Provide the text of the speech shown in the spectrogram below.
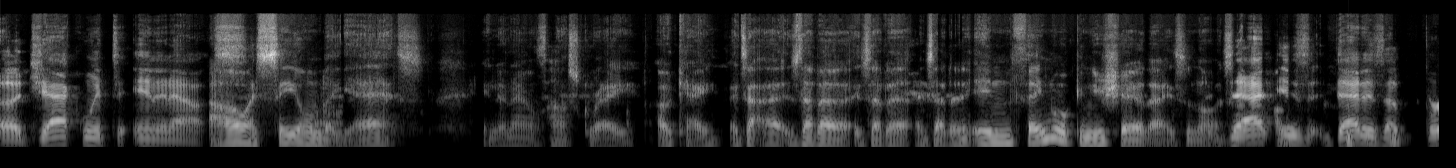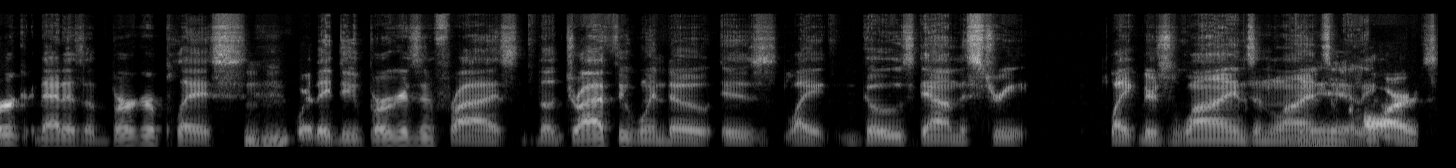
uh, Jack went to In and Outs. Oh, I see on the yes. In and out, ask Ray. Okay, is that is that a is that a is that an in thing, or can you share that? It's not. that is that is a burger. That is a burger place. Mhm. where they do burgers and fries. The drive-through window is like goes down the street. Like there's lines and lines Really? of cars,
